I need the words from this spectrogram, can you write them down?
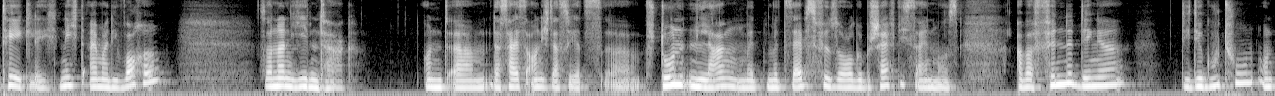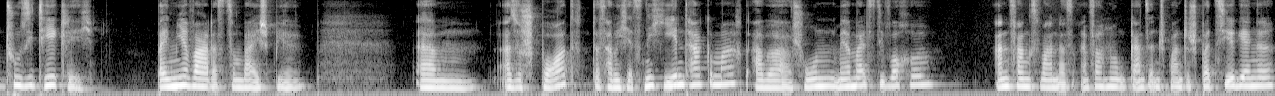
täglich, nicht einmal die Woche, sondern jeden Tag. Und ähm, das heißt auch nicht, dass du jetzt äh, stundenlang mit, mit Selbstfürsorge beschäftigt sein musst. Aber finde Dinge, die dir gut tun und tu sie täglich. Bei mir war das zum Beispiel, ähm, also Sport, das habe ich jetzt nicht jeden Tag gemacht, aber schon mehrmals die Woche. Anfangs waren das einfach nur ganz entspannte Spaziergänge.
